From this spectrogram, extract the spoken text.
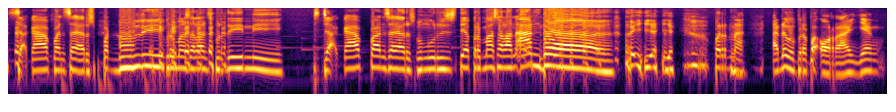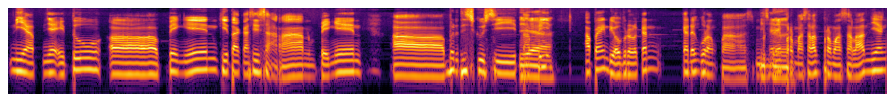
Sejak kapan saya harus peduli permasalahan seperti ini? Sejak kapan saya harus mengurusi setiap permasalahan Anda? Oh iya iya pernah ada beberapa orang yang niatnya itu eh, pengen kita kasih saran, pengen eh, berdiskusi, tapi Iya. apa yang diobrolkan kadang kurang pas. Misalnya permasalahan-permasalahan yang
